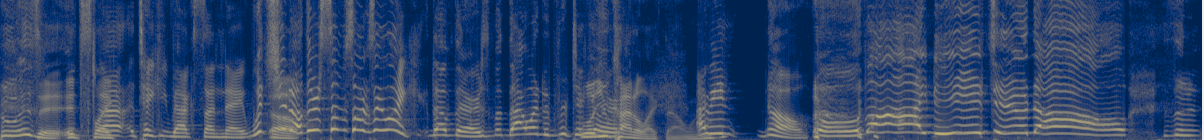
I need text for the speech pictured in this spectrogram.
Who is it? It's like uh, Taking Back Sunday, which Oh. you know, there's some songs I like of theirs, but that one in particular. well, you kind of like that one. I mean, no. All I need to know is that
